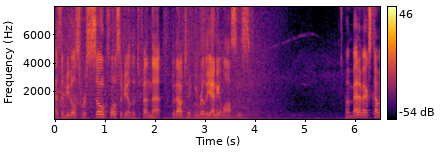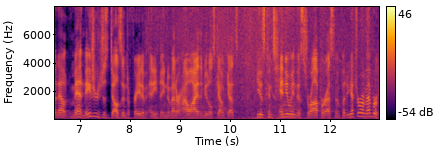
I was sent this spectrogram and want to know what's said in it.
As the Mutalisks were so close to be able to defend that without taking really any losses. But Medivacs coming out. Man, Major just doesn't afraid of anything, no matter how high the Mutals count gets. He is continuing this drop harassment, but you have to remember,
